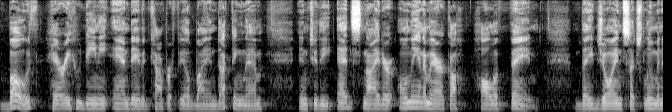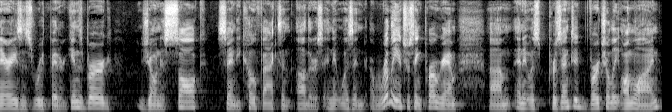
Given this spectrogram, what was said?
both Harry Houdini and David Copperfield by inducting them into the Ed Snider Only in America Hall of Fame. They joined such luminaries as Ruth Bader Ginsburg, Jonas Salk, Sandy Koufax, and others. And it was an, a really interesting program, um, and it was presented virtually online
